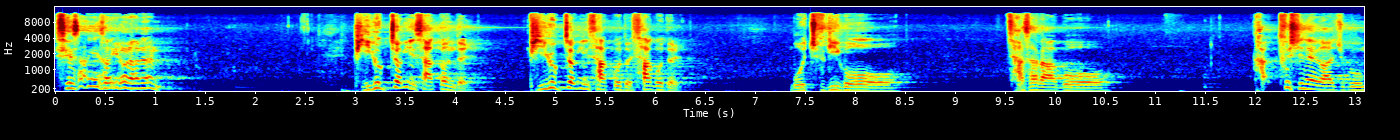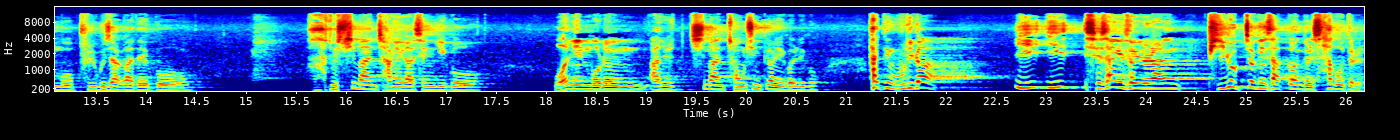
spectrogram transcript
세상에서 일어나는 비극적인 사건들, 비극적인 사고들, 사고들, 뭐 죽이고, 자살하고, 투신해가지고 뭐 불구자가 되고, 아주 심한 장애가 생기고, 원인 모르는 아주 심한 정신병에 걸리고, 하여튼 우리가 이, 이 세상에서 일어나는 비극적인 사건들, 사고들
